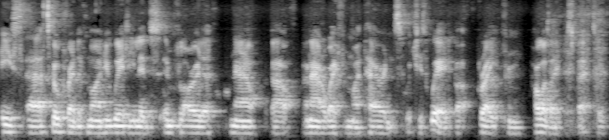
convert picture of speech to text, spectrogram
he's a school friend of mine who weirdly lives in Florida now, about an hour away from my parents, which is weird but great from holiday perspective.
